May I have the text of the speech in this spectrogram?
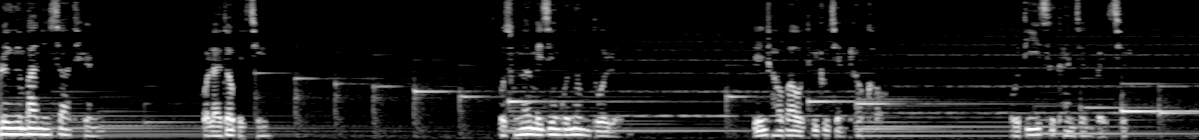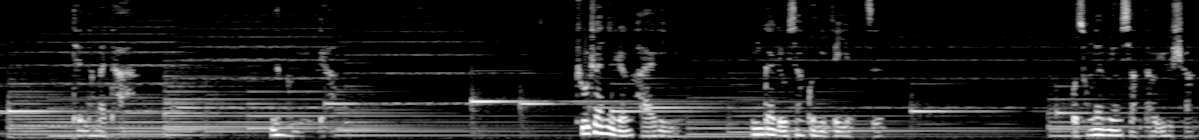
二零零八年夏天，我来到北京。我从来没见过那么多人，人潮把我推出检票口。我第一次看见北京，它那么大，那么明亮。出站的人海里，应该留下过你的影子。我从来没有想到遇上你，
